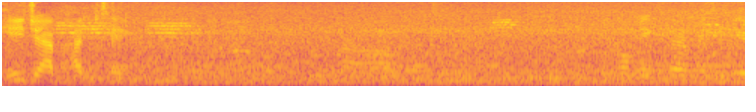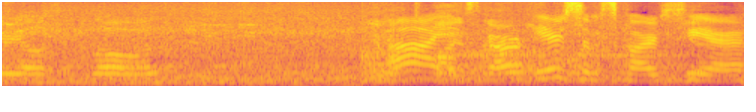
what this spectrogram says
Hijab hunting. People make their materials and clothes. You want to buy a scarf? Here's some scarves here,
